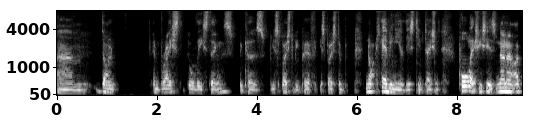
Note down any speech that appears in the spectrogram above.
um, don't embrace all these things because you're supposed to be perfect. You're supposed to not have any of these temptations. Paul actually says, No, no, I've,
